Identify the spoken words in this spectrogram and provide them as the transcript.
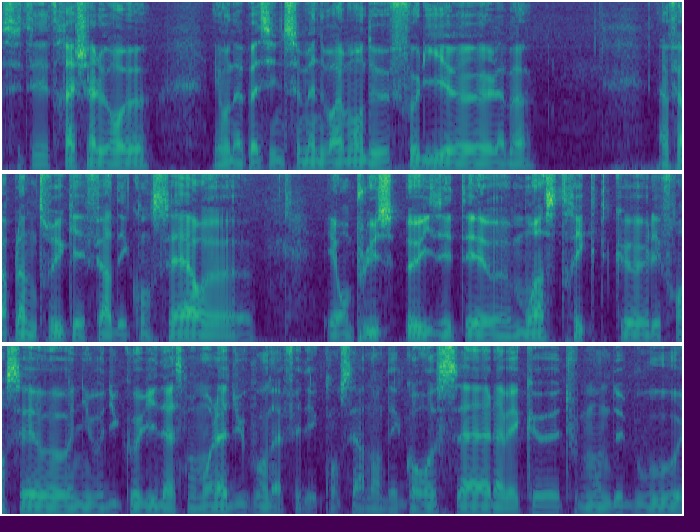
C'était très chaleureux. Et on a passé une semaine vraiment de folie là-bas. À faire plein de trucs et faire des concerts. et en plus, eux, ils étaient moins stricts que les Français au niveau du Covid à ce moment-là. Du coup, on a fait des concerts dans des grosses salles avec tout le monde debout.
